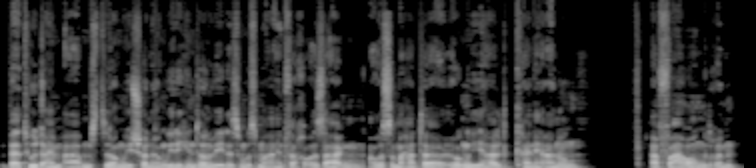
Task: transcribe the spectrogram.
da tut einem abends irgendwie schon irgendwie die Hintern weh, das muss man einfach auch sagen. Außer man hat da irgendwie halt, keine Ahnung, Erfahrung drin.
